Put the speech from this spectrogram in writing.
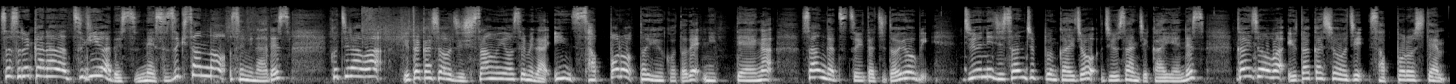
さあ、それから次はですね、鈴木さんのセミナーです。こちらは、豊か商事資産運用セミナー in 札幌ということで、日程が3月1日土曜日、12時30分会場、13時開演です。会場は豊か商事札幌支店。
